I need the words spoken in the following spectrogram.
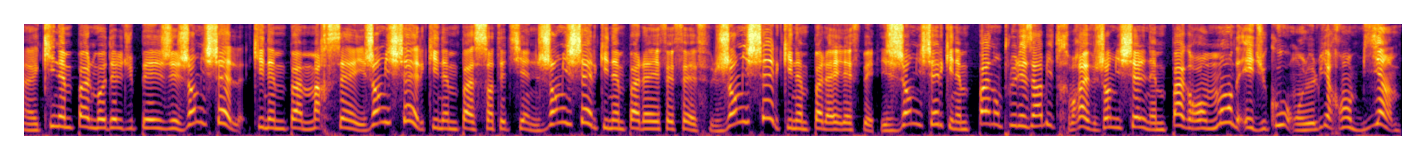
euh, qui n'aime pas le modèle du PSG, Jean-Michel, qui n'aime pas Marseille, Jean-Michel, qui n'aime pas Saint-Etienne, Jean-Michel, qui n'aime pas la FFF, Jean-Michel, qui n'aime pas la LFP, Jean-Michel, qui n'aime pas non plus les arbitres. Bref, Jean-Michel n'aime pas grand monde, et du coup, on le lui rend bien.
